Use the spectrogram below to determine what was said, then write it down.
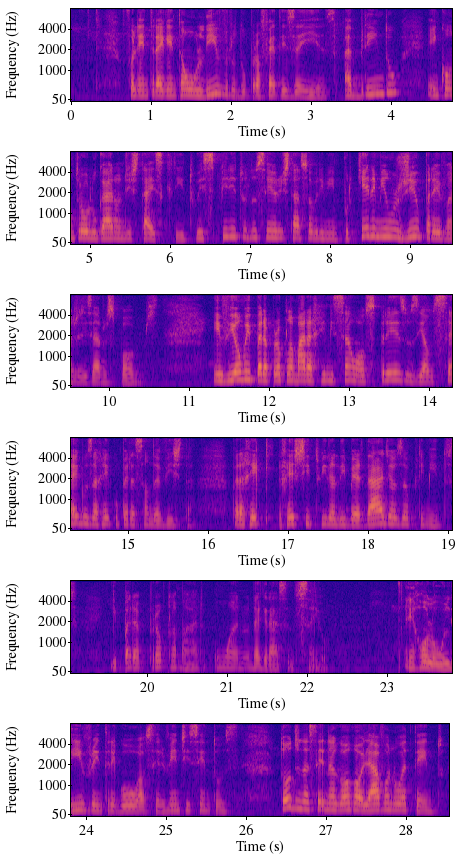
Foi-lhe entregue então o livro do profeta Isaías. Abrindo, encontrou o lugar onde está escrito: O Espírito do Senhor está sobre mim, porque ele me ungiu para evangelizar os pobres. Enviou-me para proclamar a remissão aos presos e aos cegos a recuperação da vista, para restituir a liberdade aos oprimidos e para proclamar um ano da graça do Senhor. Enrolou o livro, entregou-o ao servente e sentou-se. Todos na sinagoga olhavam-no atento.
